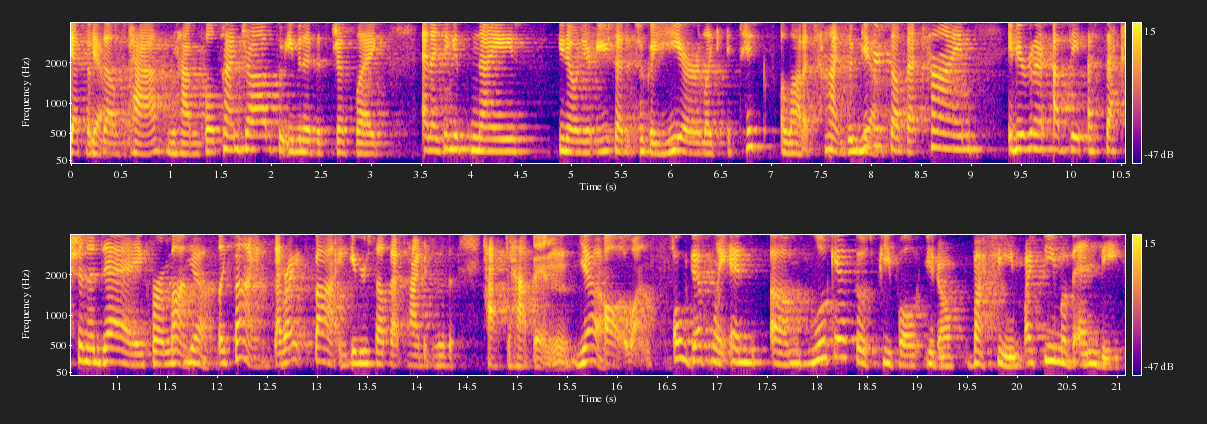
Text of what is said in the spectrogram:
get Yeah. themselves past and have a full time job. So even if it's just like, and I think it's nice, you know, and you you said it took a year, like it takes a lot of time. So give Yeah. yourself that time. If you're going to update a section a day for a month, Yeah. like fine, that's Right. fine. Give yourself that time. It doesn't have to happen Yeah. all at once. Oh, definitely. And um, look at those people, you know, my theme, my theme of envy.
